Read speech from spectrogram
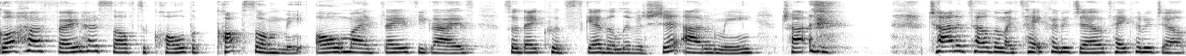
got her phone herself to call the cops on me. Oh my days, you guys! So they could scare the living shit out of me. Try, try to tell them like take her to jail, take her to jail.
